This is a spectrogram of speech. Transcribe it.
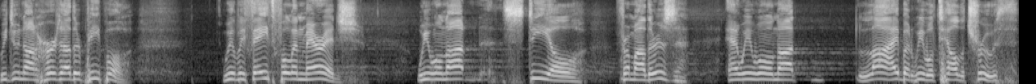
We do not hurt other people. We'll be faithful in marriage. We will not steal from others, and we will not lie, but we will tell the truth.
